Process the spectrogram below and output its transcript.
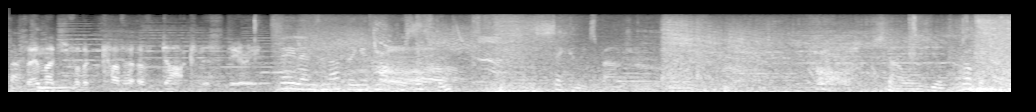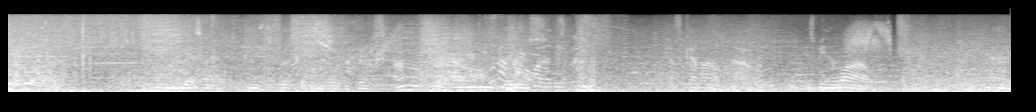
Back So in much for the cover of darkness theory. Vaylin's nothing if not persistent. the second expansion. Star Wars, you'll probably know. Yes, I have to finish the first second War because I'm not sure how many of Somewhat those have come out now. It's been a while. And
